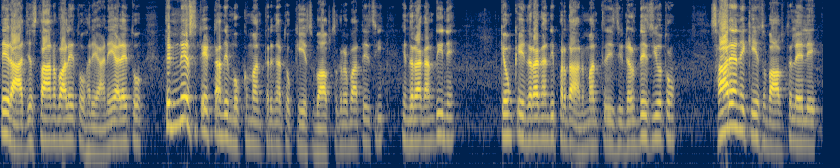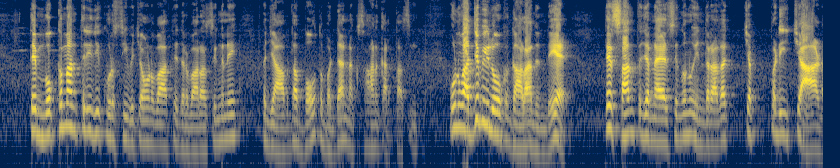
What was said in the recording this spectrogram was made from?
ਤੇ ਰਾਜਸਥਾਨ ਵਾਲੇ ਤੋਂ, ਹਰਿਆਣੇ ਵਾਲੇ ਤੋਂ, ਤਿੰਨੇ ਸਟੇਟਾਂ ਦੇ ਮੁੱਖ ਮੰਤਰੀਆਂ ਤੋਂ ਕੇਸ ਵਾਪਸ ਕਰਵਾਤੇ ਸੀ, ਇੰਦਰਾ ਗਾਂਧੀ ਨੇ। ਕਿਉਂਕਿ ਇੰਦਰਾ ਗਾਂਧੀ ਪ੍ਰਧਾਨ ਮੰਤਰੀ ਸੀ, ਡਰਦੇ ਸੀ ਉਹ ਤੋਂ ਸਾਰਿਆਂ ਨੇ ਕੇਸ ਵਾਪਸ ਲੈ ਲਏ ਤੇ ਮੁੱਖ ਮੰਤਰੀ ਦੀ ਕੁਰਸੀ ਬਚਾਉਣ ਵਾਸਤੇ ਦਰਬਾਰਾ ਸਿੰਘ ਨੇ ਪੰਜਾਬ ਦਾ ਬਹੁਤ ਵੱਡਾ ਨੁਕਸਾਨ ਕਰਤਾ ਸੀ। ਉਹਨੂੰ ਅੱਜ ਵੀ ਲੋਕ ਗਾਲਾਂ ਦਿੰਦੇ ਐ। ਤੇ ਸੰਤ ਜਰਨੈਲ ਸਿੰਘ ਨੂੰ ਇੰਦਰਾ ਦਾ ਚੱਪੜੀ ਝਾੜ।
